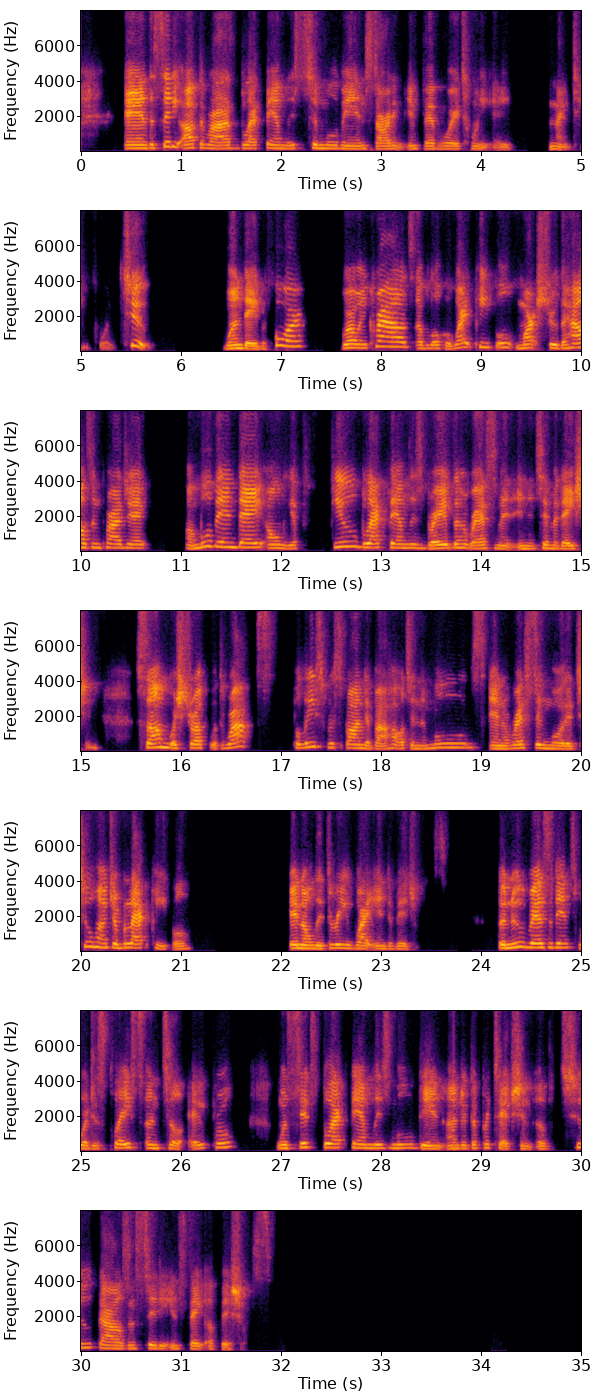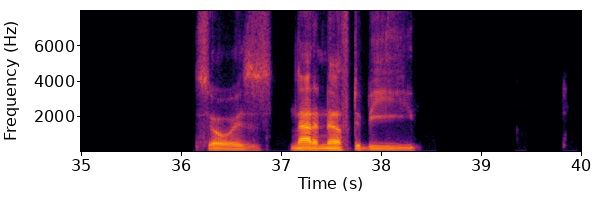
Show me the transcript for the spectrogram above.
and the city authorized Black families to move in starting in February 28, 1942. One day before, growing crowds of local white people marched through the housing project. On move in day, only a Few Black families braved the harassment and intimidation. Some were struck with rocks. Police responded by halting the moves and arresting more than 200 Black people and only three white individuals. The new residents were displaced until April when six Black families moved in under the protection of 2,000 city and state officials. So it's not enough to be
